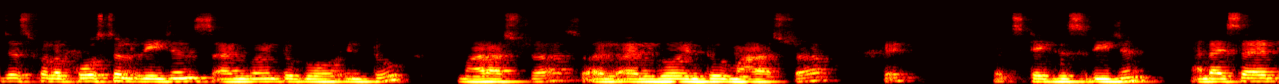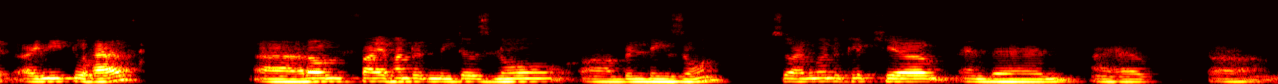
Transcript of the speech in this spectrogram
just for the coastal regions, I'm going to go into Maharashtra. So I'll, I'll go into Maharashtra. Okay, let's take this region. And I said I need to have uh, around 500 meters no uh, building zone so I'm going to click here and then I have, um,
